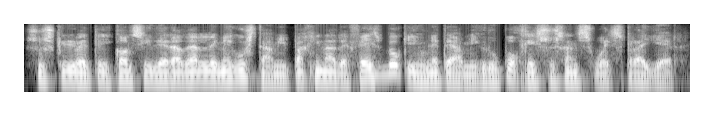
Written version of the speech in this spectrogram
suscríbete y considera darle me gusta a mi página de Facebook y únete a mi grupo Jesús Answers Prayer.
